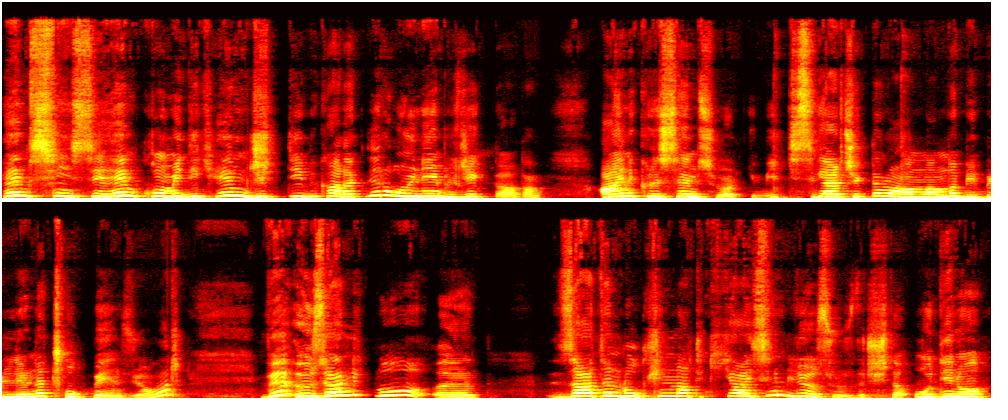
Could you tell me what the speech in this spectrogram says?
hem sinsi hem komedik hem ciddi bir karakteri oynayabilecek bir adam. Aynı Chris Hemsworth gibi. İkisi gerçekten o anlamda birbirlerine çok benziyorlar. Ve özellikle o e, zaten Loki'nin artık hikayesini biliyorsunuzdur. İşte Odin o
